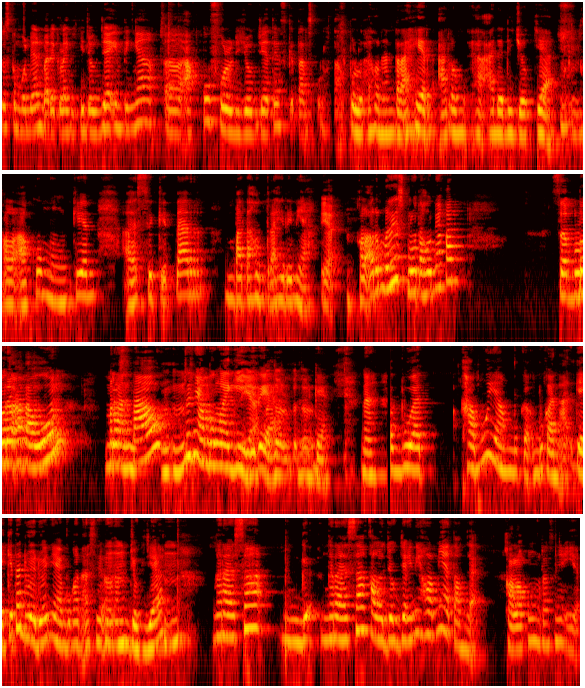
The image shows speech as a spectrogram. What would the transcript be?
terus kemudian balik lagi ke Jogja intinya eh, aku full di Jogja itu sekitar 10 tahun 10 tahunan terakhir Arum eh, ada di Jogja Mm-mm. Kalau aku mungkin uh, sekitar empat tahun terakhir ini ya. Iya. Kalau Arum berarti 10 tahunnya kan 10 beberapa tahun merantau Mm-mm. terus nyambung lagi Iya, gitu ya. betul, betul. Oke. Nah, buat kamu yang bukan bukan ya kita dua-duanya ya bukan asli Mm-mm. orang Jogja, Mm-mm. ngerasa nggak ngerasa kalau Jogja ini homey atau enggak? kalau aku ngerasanya iya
